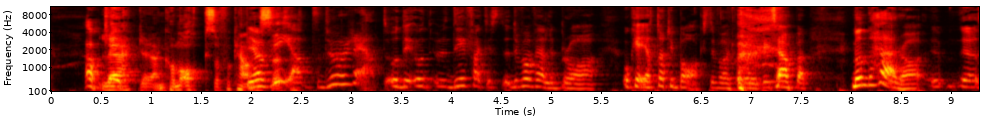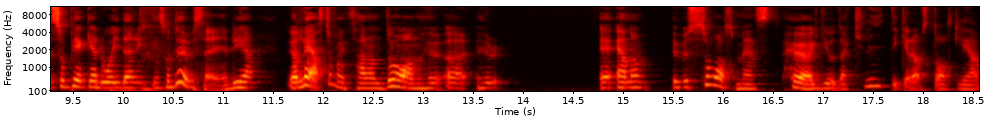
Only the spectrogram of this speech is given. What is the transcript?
okay. läkaren kommer också få cancer. Jag vet, du har rätt. Och det, och det är faktiskt, det var väldigt bra. Okej, okay, jag tar tillbaks, det var ett dåligt exempel. Men det här då, eh, så pekar då i den riktning som du säger. Det, jag läste faktiskt häromdagen hur, eh, hur eh, en av USAs mest högljudda kritiker av statliga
